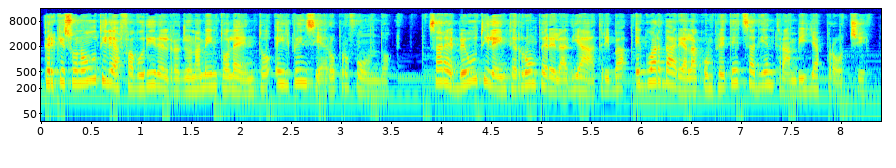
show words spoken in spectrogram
perché sono utili a favorire il ragionamento lento e il pensiero profondo. Sarebbe utile interrompere la diatriba e guardare alla completezza di entrambi gli approcci.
